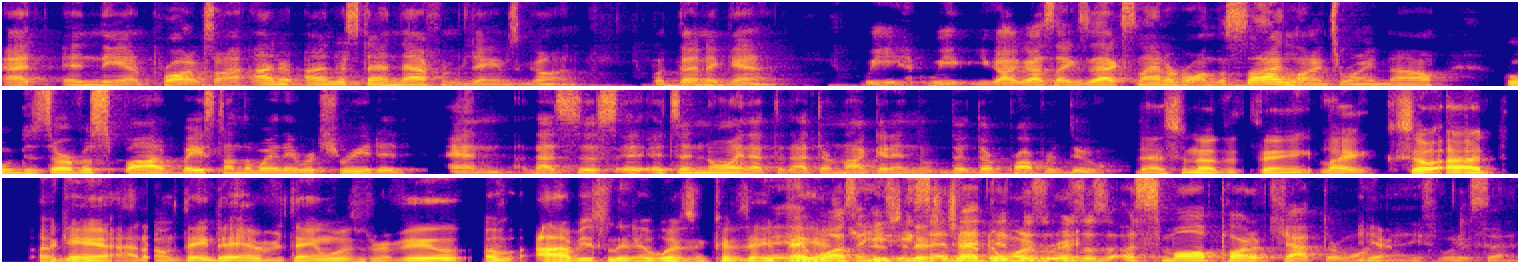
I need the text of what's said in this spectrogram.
at in the end product. So I I understand that from James Gunn. But then again, we we you got guys like Zack Snyder who are on the sidelines right now who deserve a spot based on the way they were treated. And that's just, it's annoying that, that they're not getting their proper due. That's another thing. Like, so I, again, I don't think that everything was revealed. Obviously, it wasn't because they, they it wasn't. He, he said that this, one, right? was a small part of chapter one. Yeah, is what he said.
